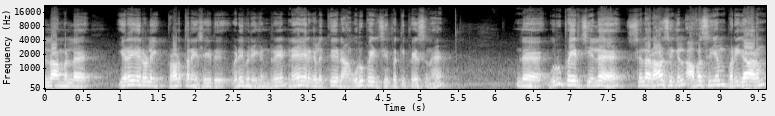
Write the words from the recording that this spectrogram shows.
எல்லாம் வல்ல இறையருளை பிரார்த்தனை செய்து விடைபெறுகின்றேன். நேயர்களுக்கு நான் குரு பயிற்சியை பற்றி பேசினேன். இந்த குரு பயிற்சியில் சில ராசிகள் அவசியம் பரிகாரம்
